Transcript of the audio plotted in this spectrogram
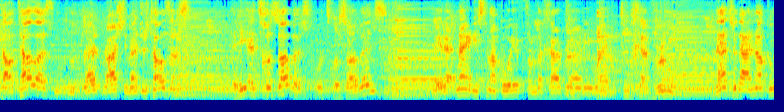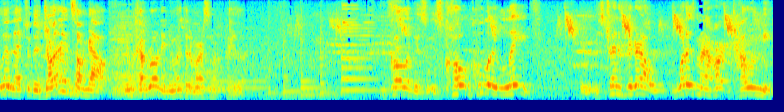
They'll tell us, Rashi Medrash tells us that he had chosavas. What's chosavas? Late at night, he snuck away from the Chevron. And he went to Chevron. And that's where the Anak lived. That's where the giants hung out in Chevron. And he went to the Maaras HaMachpelah. Kalev is, is Kulo Lev. And he's trying to figure out what is my heart telling me?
